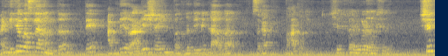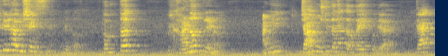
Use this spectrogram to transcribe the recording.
आणि तिथे बसल्यानंतर ते अगदी राजेशाही पद्धतीने कारभार सगळ्या पाहत होते. शेतकऱ्यांकडे लक्ष. शेतकरी हा विषयच नाही. फक्त खाणं पिणं आणि ज्या गोष्टी त्यांना करता येत होत्या त्या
